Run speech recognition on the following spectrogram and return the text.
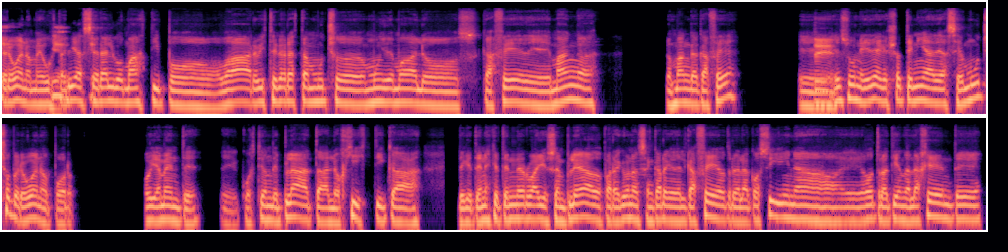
Pero bueno, me gustaría hacer algo más tipo bar. Viste que ahora están mucho, muy de moda los cafés de manga, los manga café. Eh, es una idea que yo tenía de hace mucho, pero bueno, por obviamente eh, cuestión de plata, logística, de que tenés que tener varios empleados para que uno se encargue del café, otro de la cocina, eh, otro atienda a la gente,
